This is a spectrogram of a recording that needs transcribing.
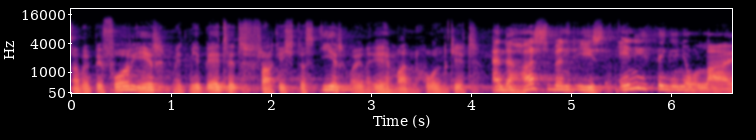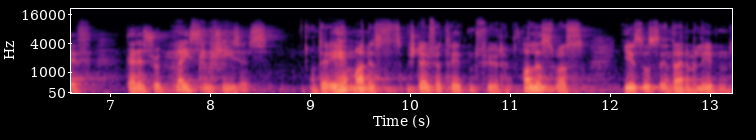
Aber bevor ihr mit mir betet, frage ich, dass ihr euren Ehemann holen geht. And the husband is anything in your life that is replacing Jesus. Und der Ehemann ist stellvertretend für alles, was Jesus in deinem Leben,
